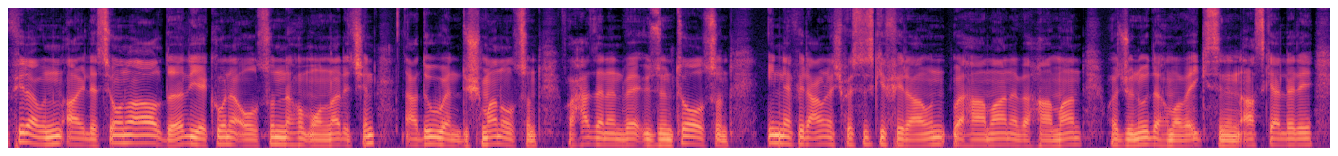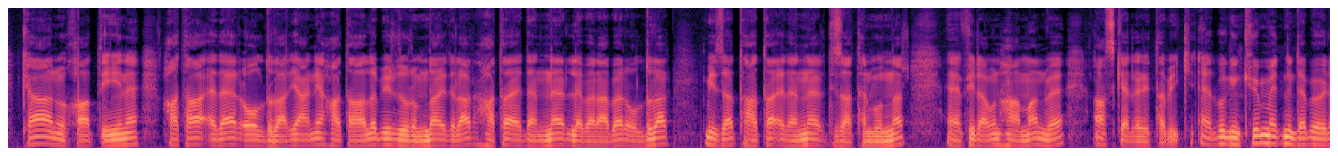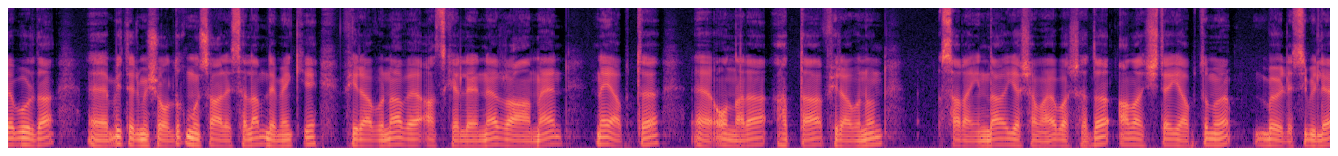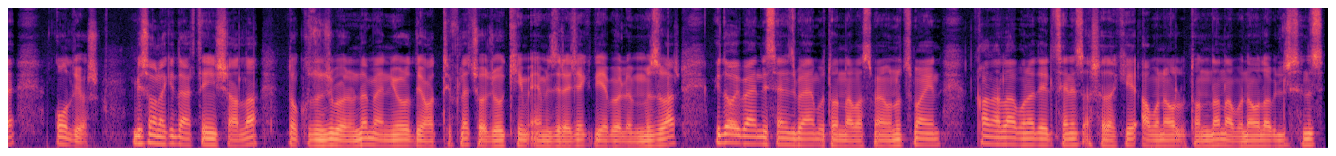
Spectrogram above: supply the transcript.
Firavun'un ailesi onu aldı liyekune olsun lehum onlar için aduven düşman olsun ve hazenen ve üzüntü olsun. İnne firavun şüphesiz ki Firavun ve Hamane ve Haman ve cunudehuma ve ikisinin askerleri kanu hatiine hata eder oldular. Yani hatalı bir durumdaydılar. Hata edenlerle beraber oldular. Bizzat hata edenlerdi zaten bunlar. E, Firavun, Haman ve askerleri tabii ki. Evet bugünkü metni de böyle burada e, bitirmiş olduk. Musa Aleyhisselam demek ki Firavun'a ve askerlerine rağmen ne yaptı? E, onlara hatta Firavun'un sarayında yaşamaya başladı. Allah işte yaptı mı böylesi bile oluyor. Bir sonraki derste inşallah 9. bölümde men yurdiyor tifle çocuğu kim emzirecek diye bölümümüz var. Videoyu beğendiyseniz beğen butonuna basmayı unutmayın. Kanala abone değilseniz aşağıdaki abone ol butonundan abone olabilirsiniz.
